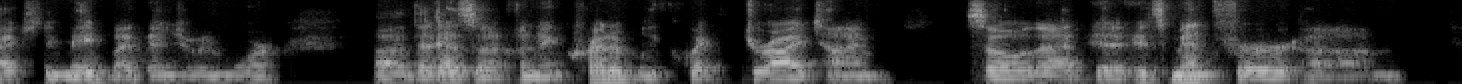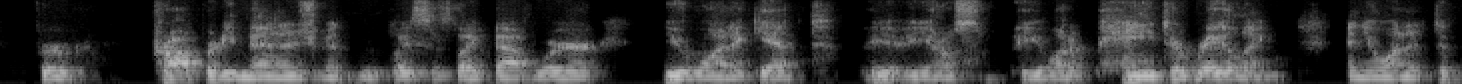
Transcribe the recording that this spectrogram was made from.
actually made by Benjamin Moore uh, that has a, an incredibly quick dry time so that it's meant for, um, for property management and places like that where you want to get, you know, you want to paint a railing and you want it to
